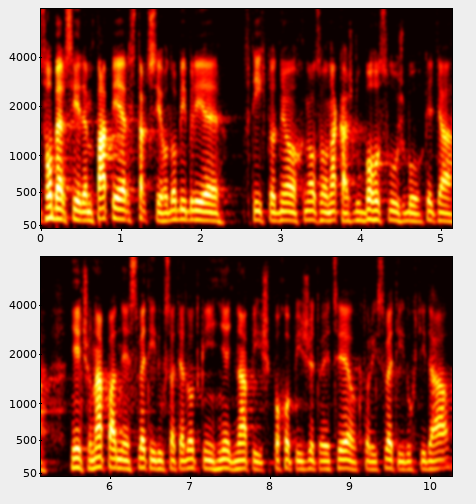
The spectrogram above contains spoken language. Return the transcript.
zober si jeden papier, strč si ho do Biblie, v týchto dňoch nos ho na každú bohoslúžbu. Keď ťa niečo napadne, Svetý Duch sa ťa dotkne, hneď napíš, pochopíš, že to je cieľ, ktorý Svetý Duch ti dal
